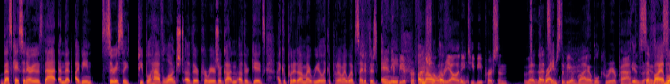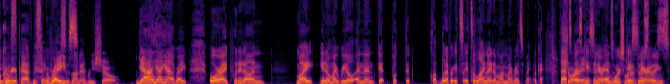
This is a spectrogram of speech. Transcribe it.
best case scenario is that and that I mean seriously people have launched other careers or gotten other gigs. I could put it on my reel. I could put it on my website if there's You any could be a professional of reality TV person. That that Right. seems to be a viable career path. It's as- a as viable see this- career path. The same Right. faces on every show. Yeah, know? yeah, yeah, right. Or I put it on my, you know, my reel and then get booked at club, whatever. It's it's a line item on my resume. Okay, that's Sure, best and- case scenario. And, it's- worst case scenario is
